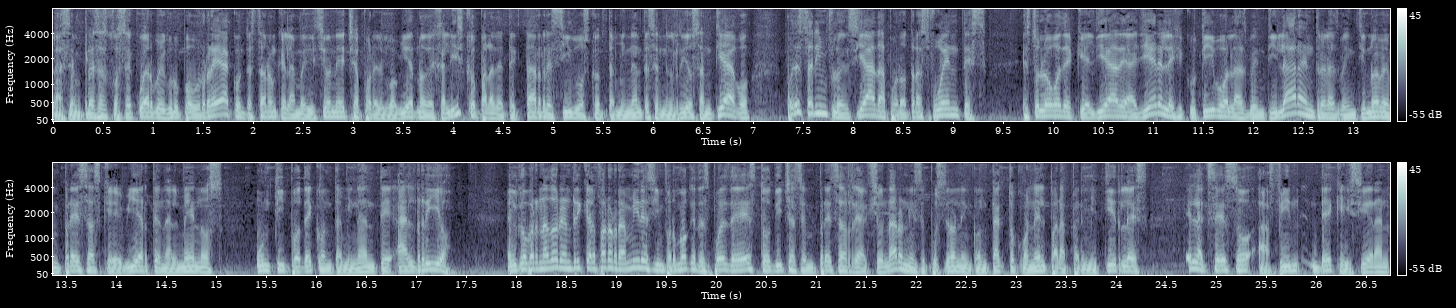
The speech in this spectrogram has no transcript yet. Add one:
Las empresas José Cuervo y Grupo Urrea contestaron que la medición hecha por el gobierno de Jalisco para detectar residuos contaminantes en el río Santiago puede estar influenciada por otras fuentes. Esto luego de que el día de ayer el Ejecutivo las ventilara entre las 29 empresas que vierten al menos un tipo de contaminante al río. El gobernador Enrique Alfaro Ramírez informó que después de esto dichas empresas reaccionaron y se pusieron en contacto con él para permitirles el acceso a fin de que hicieran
